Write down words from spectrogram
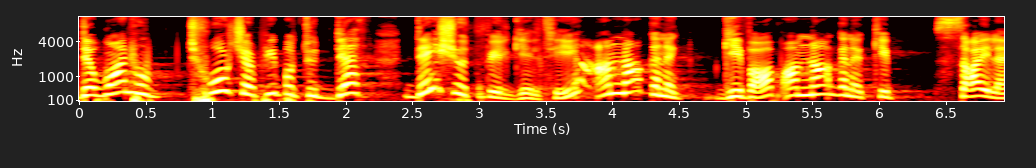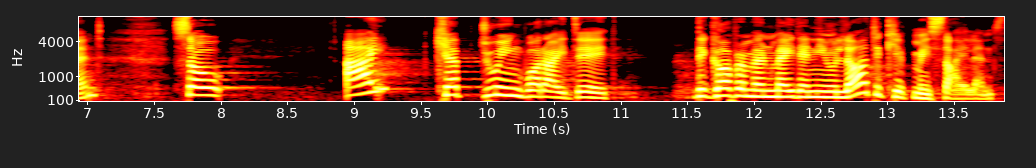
The one who torture people to death, they should feel guilty. I'm not going to give up. I'm not going to keep silent. So I kept doing what I did. The government made a new law to keep me silent.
